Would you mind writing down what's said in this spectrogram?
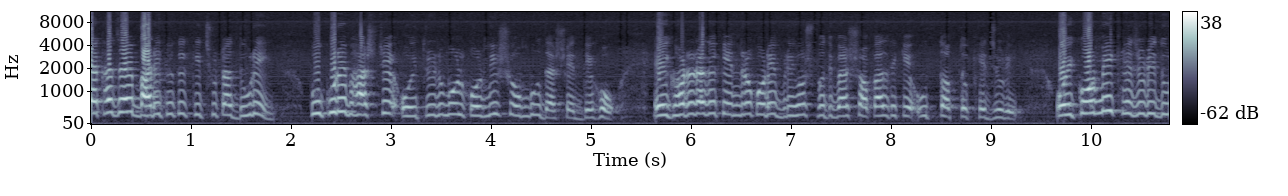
দেখা যায় বাড়ি থেকে কিছুটা দূরেই পুকুরে ভাসছে ওই তৃণমূল কর্মী শম্ভু দাসের দেহ। এই ঘটনাকে কেন্দ্র করে বৃহস্পতিবার সকাল থেকে উত্তপ্ত খেজুরি। ওই কর্মী খেজুরি দু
